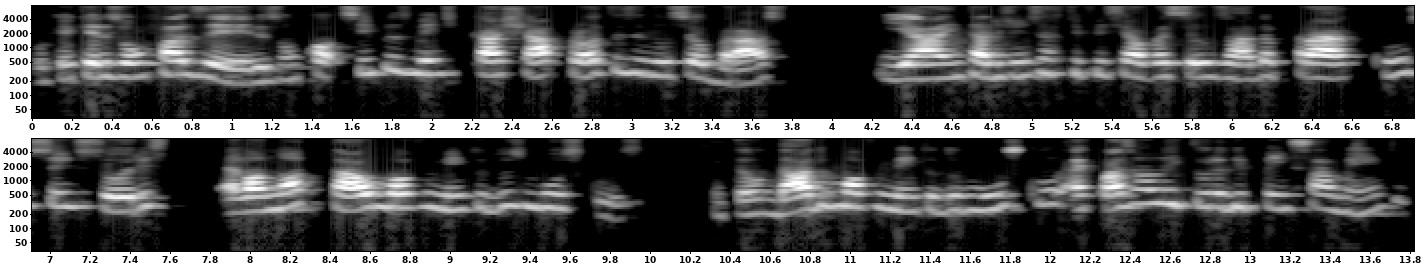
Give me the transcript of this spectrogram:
O que, que eles vão fazer? Eles vão simplesmente encaixar a prótese no seu braço e a inteligência artificial vai ser usada para, com sensores, ela notar o movimento dos músculos. Então, dado o movimento do músculo, é quase uma leitura de pensamento.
